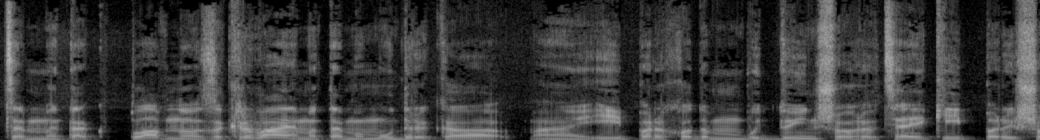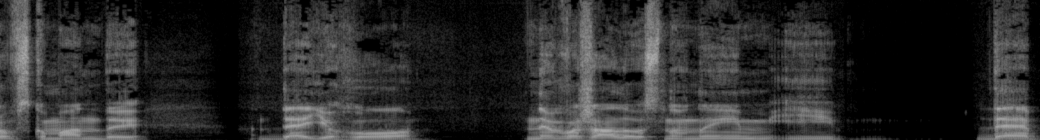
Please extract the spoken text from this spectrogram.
це ми так плавно закриваємо тему Мудрика і переходимо, мабуть, до іншого гравця, який перейшов з команди, де його не вважали основним, і де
